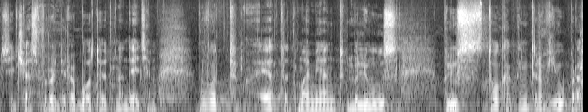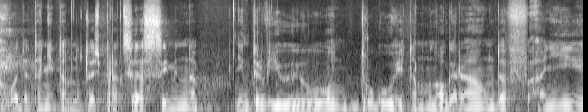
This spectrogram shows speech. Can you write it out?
Сейчас вроде работают над этим. Вот этот момент. Плюс, плюс то, как интервью проходят они там. Ну, то есть процесс именно интервью, он другой. Там много раундов. Они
